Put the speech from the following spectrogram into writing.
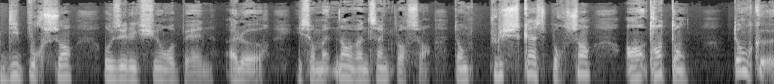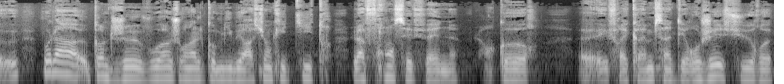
10% aux élections européennes. Alors, ils sont maintenant 25%. Donc plus 15% en 30 ans. Donc euh, voilà, quand je vois un journal comme Libération qui titre La France FN, là encore, euh, il faudrait quand même s'interroger sur euh,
